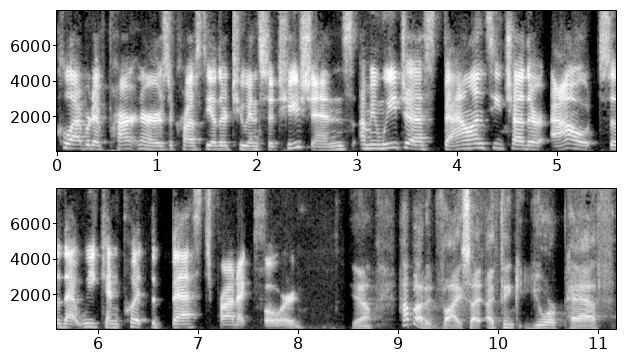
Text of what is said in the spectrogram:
collaborative partners across the other two institutions i mean we just balance each other out so that we can put the best product forward. Yeah. How about advice? I, I think your path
